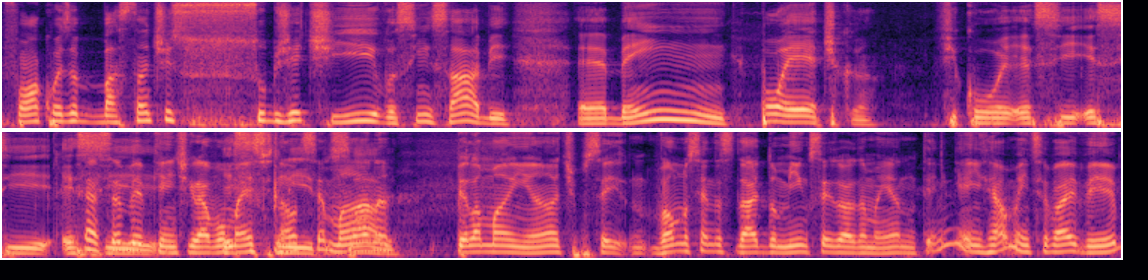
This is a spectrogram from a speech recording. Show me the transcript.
foi uma coisa bastante subjetiva, assim, sabe? É, bem poética. Ficou esse esse esse. É, você vê porque a gente gravou mais final de semana. Sabe? Pela manhã, tipo, sei, vamos no centro da cidade domingo, 6 horas da manhã, não tem ninguém. Realmente, você vai ver,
